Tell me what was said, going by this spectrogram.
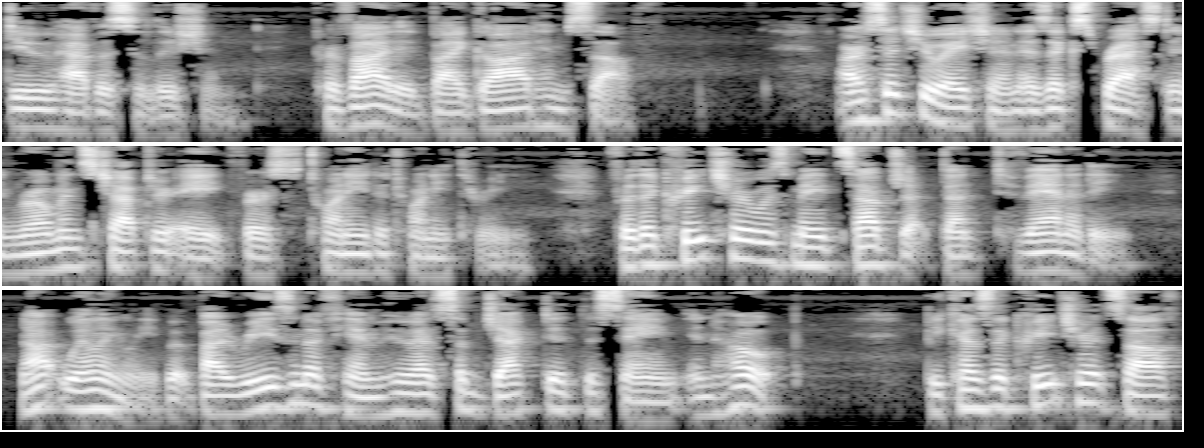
do have a solution, provided by God Himself. Our situation is expressed in Romans chapter 8 verse 20 to 23. For the creature was made subject unto vanity, not willingly, but by reason of him who has subjected the same in hope, because the creature itself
